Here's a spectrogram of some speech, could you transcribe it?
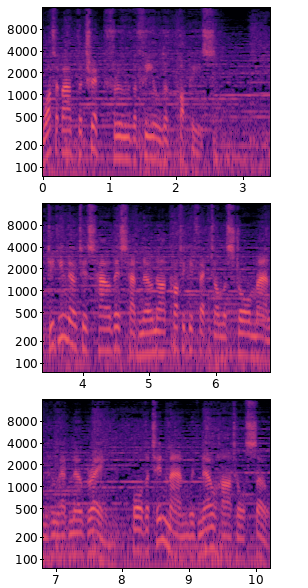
What about the trip through the field of poppies? Did you notice how this had no narcotic effect on the straw man who had no brain, or the tin man with no heart or soul?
